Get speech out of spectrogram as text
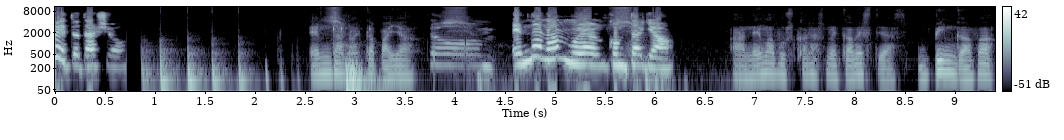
prové tot això. Hem d'anar cap allà. Però hem d'anar molt en compte ja. Anem a buscar les mecabèsties. Vinga, va.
